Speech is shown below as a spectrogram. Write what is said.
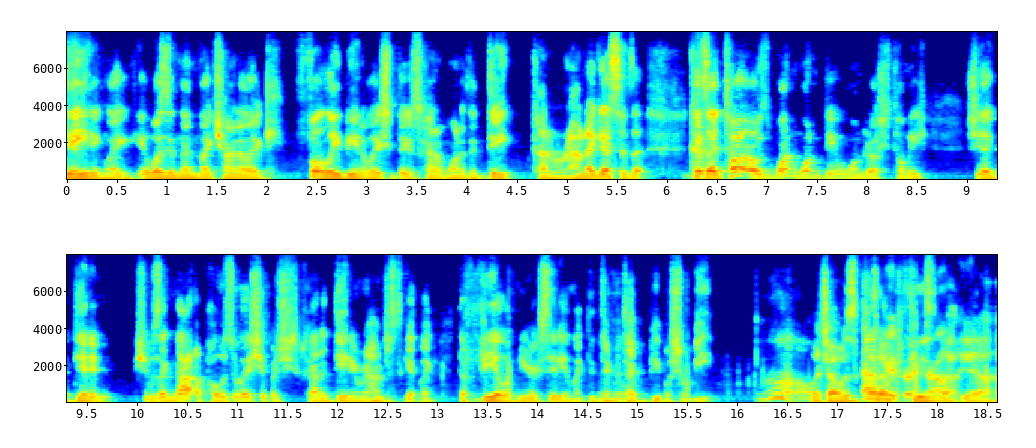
dating. Like it wasn't them like trying to like fully be in a relationship. They just kind of wanted to date kind of around, I guess. If that because I taught I was one one date with one girl. She told me she like didn't she was like not opposed to relationship, but she's kind of dating around just to get like the feel of New York City and like the different Mhm. type of people she'll meet. Oh, Which I was kind of weird for a confused about. Yeah.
